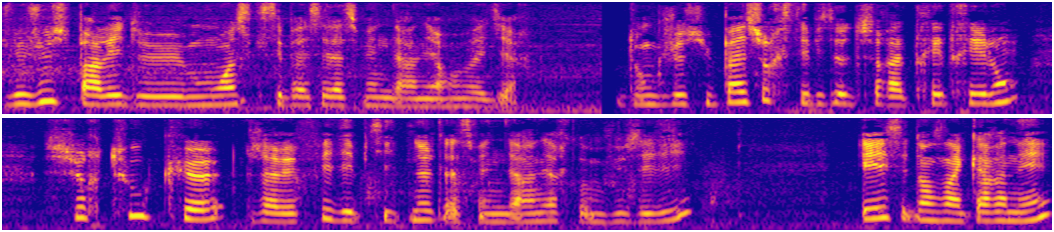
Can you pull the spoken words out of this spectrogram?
je vais juste parler de moi, ce qui s'est passé la semaine dernière, on va dire. Donc je suis pas sûre que cet épisode sera très très long, surtout que j'avais fait des petites notes la semaine dernière comme je vous ai dit, et c'est dans un carnet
